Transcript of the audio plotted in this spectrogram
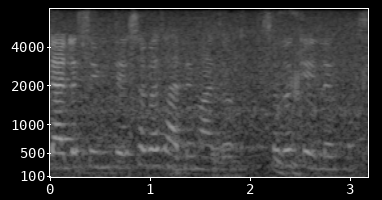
डायलिसिंग ते सगळं झालं माझं. सगळं केलं बस.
